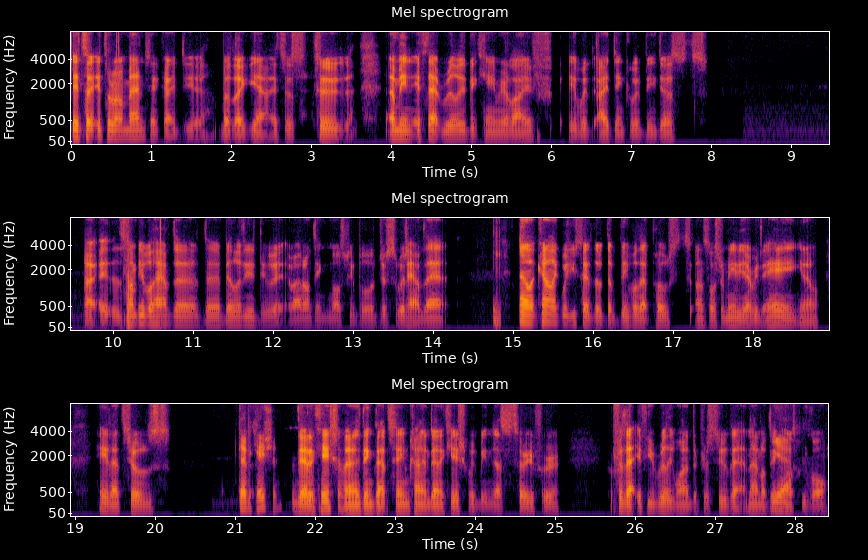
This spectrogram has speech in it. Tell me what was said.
It's a it's a romantic idea, but like yeah, it's just to I mean, if that really became your life, it would I think it would be just uh, some people have the the ability to do it. but I don't think most people just would have that. Kind of, kind of like what you said, the the people that post on social media every day. Hey, you know, hey, that shows dedication. dedication, and I think that same kind of dedication would be necessary for for that if you really wanted to pursue that. And I don't think Yeah. most people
